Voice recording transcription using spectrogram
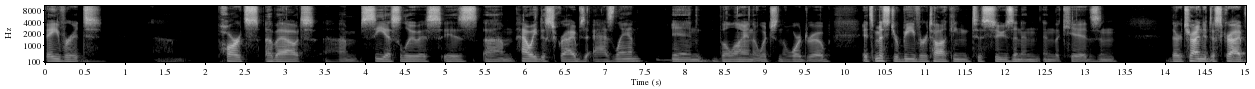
favorite um, parts about um, C.S. Lewis is um, how he describes Aslan in The Lion, the Witch, and the Wardrobe. It's Mr. Beaver talking to Susan and, and the kids, and they're trying to describe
